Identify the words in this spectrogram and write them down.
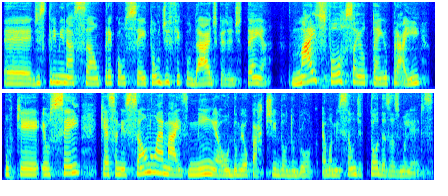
é, discriminação, preconceito ou dificuldade que a gente tenha, mais força eu tenho para ir, porque eu sei que essa missão não é mais minha ou do meu partido ou do bloco, é uma missão de todas as mulheres.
